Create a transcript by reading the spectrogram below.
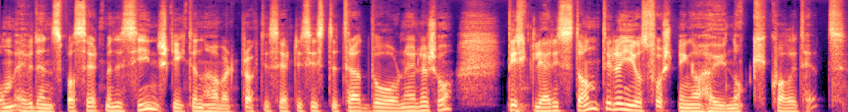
om evidensbasert medisin, slik den har vært praktisert de siste 30 årene eller så, virkelig er i stand til å gi oss forskning av høy nok kvalitet.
